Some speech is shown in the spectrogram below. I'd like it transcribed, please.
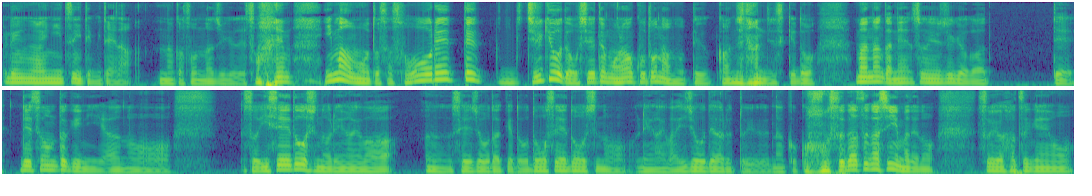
恋愛についてみたいな、なんかそんな授業で、それ、今思うとさ、それって授業で教えてもらうことなのっていう感じなんですけど、まあなんかね、そういう授業があって、で、その時に、あの、そう、異性同士の恋愛は、うん、正常だけど、同性同士の恋愛は異常であるという、なんかこう、すがすがしいまでの、そういう発言を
